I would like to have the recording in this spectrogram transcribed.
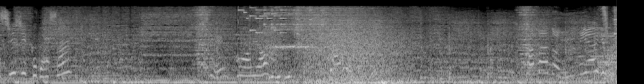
指示ください。先行よ。鎌の弓矢よ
